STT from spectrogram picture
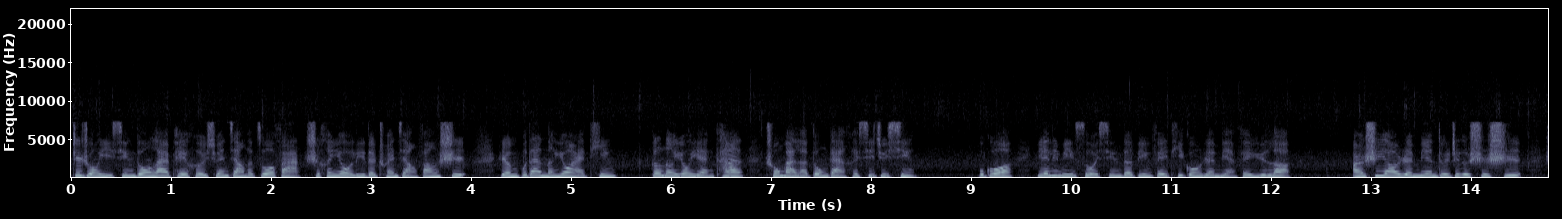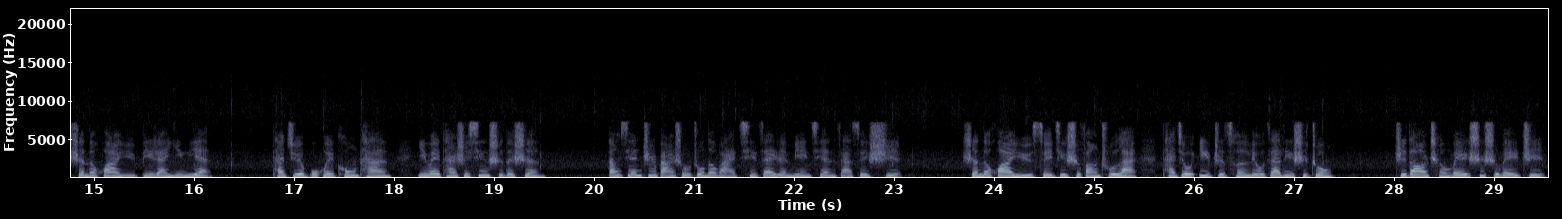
这种以行动来配合宣讲的做法是很有力的传讲方式。人不但能用耳听，更能用眼看，充满了动感和戏剧性。不过，耶利米所行的并非提供人免费娱乐，而是要人面对这个事实：神的话语必然应验。他绝不会空谈，因为他是信实的神。当先知把手中的瓦器在人面前砸碎时，神的话语随即释放出来，它就一直存留在历史中，直到成为事实为止。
